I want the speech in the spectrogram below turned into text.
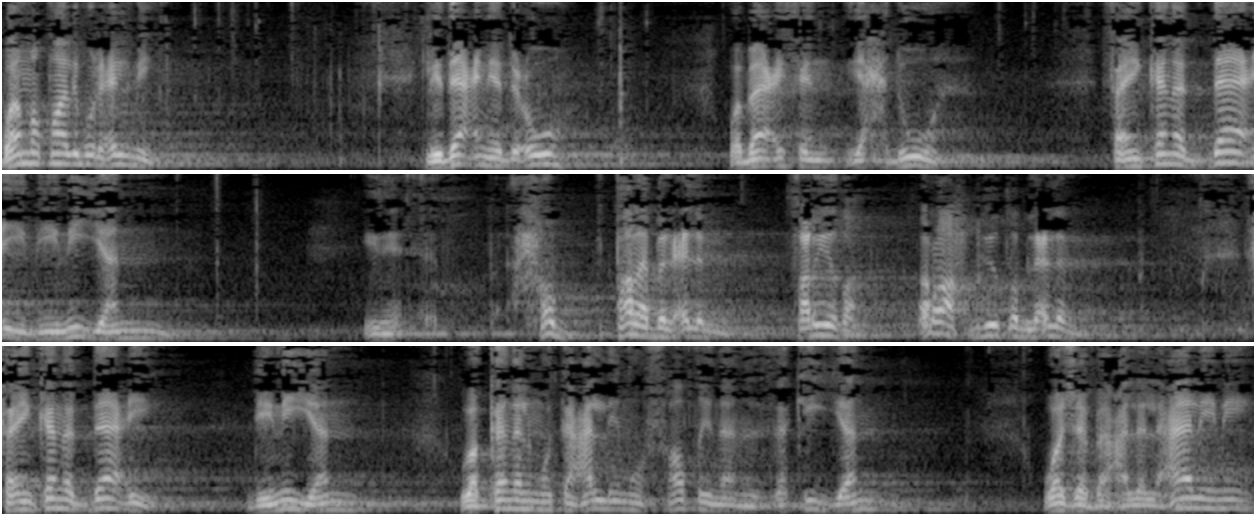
وأما طالب العلم لداع يدعوه وباعث يحدوه فإن كان الداعي دينيا يعني حب طلب العلم فريضة راح بده يطلب العلم. فإن كان الداعي دينيا وكان المتعلم فطنا ذكيا وجب على العالم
